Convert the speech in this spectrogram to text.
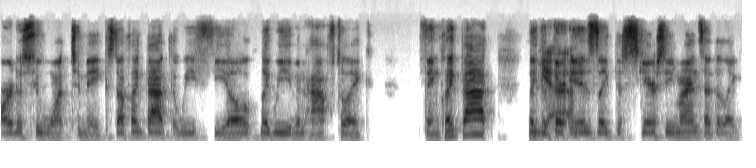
artists who want to make stuff like that that we feel like we even have to like think like that like that there is like the scarcity mindset that like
